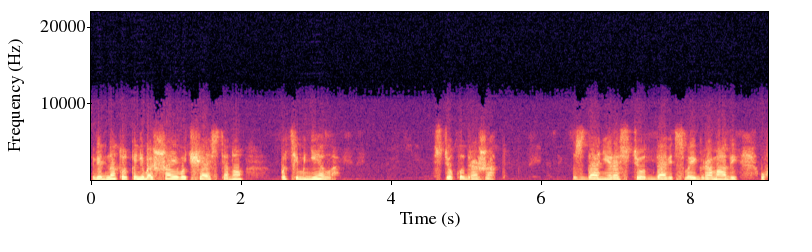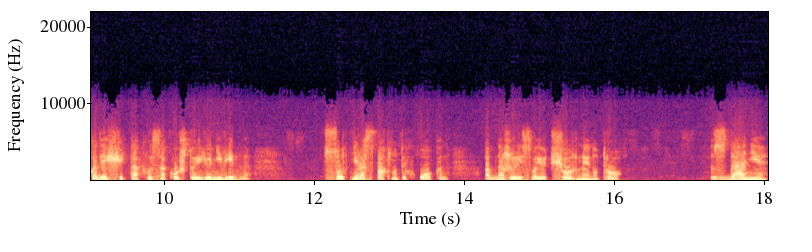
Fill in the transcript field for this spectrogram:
видна только небольшая его часть. Оно потемнело. Стекла дрожат. Здание растет, давит своей громадой, уходящей так высоко, что ее не видно. Сотни распахнутых окон — обнажили свое черное нутро. Здание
